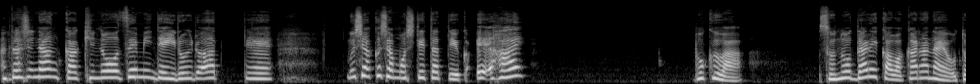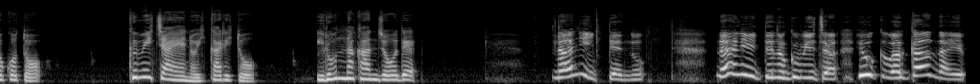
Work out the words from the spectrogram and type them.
私なんか昨日ゼミでいろいろあって、むしゃくしゃもしてたっていうか、え、はい？僕は、その誰かわからない男と、くみちゃんへの怒りと、いろんな感情で。何言ってんの？何言ってんの、クミちゃん。よくわかんないよ。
